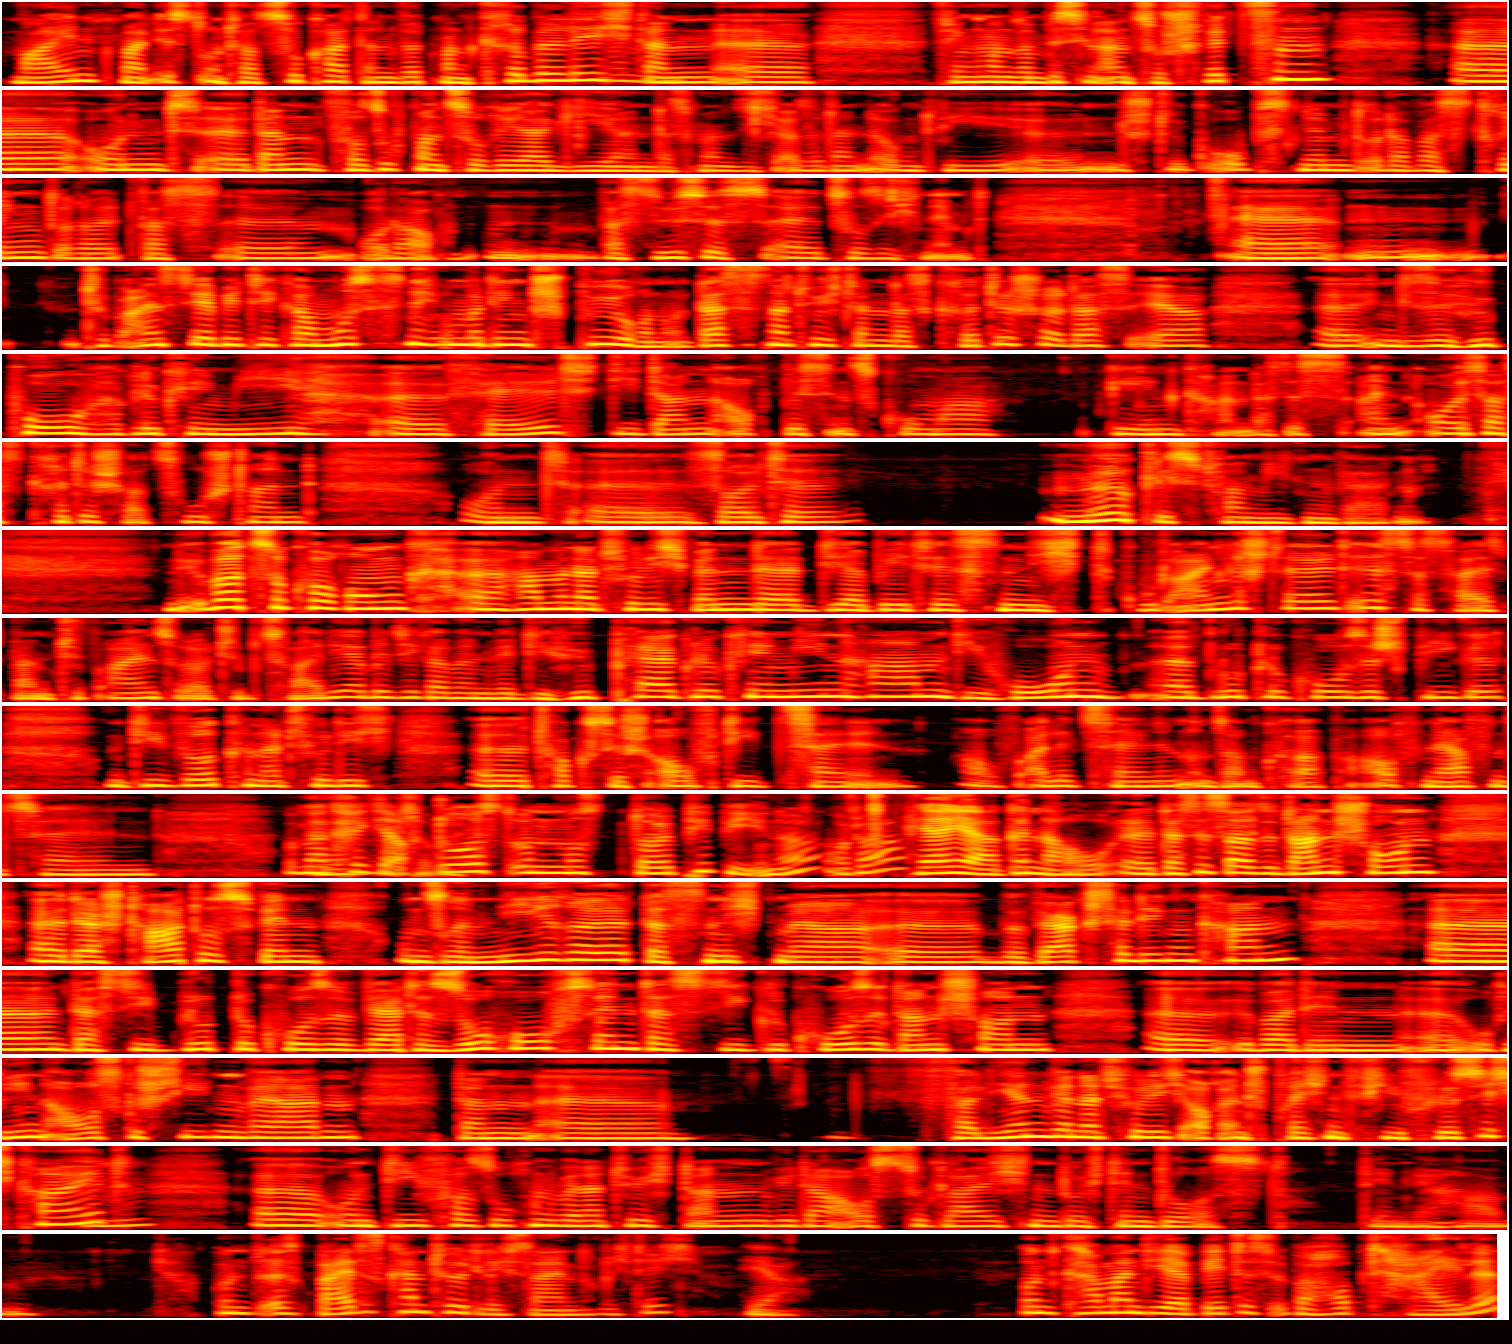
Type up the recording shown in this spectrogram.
meint, man ist unterzuckert, dann wird man kribbelig, mhm. dann äh, fängt man so ein bisschen an zu schwitzen. Äh, und äh, dann versucht man zu reagieren, dass man sich also dann irgendwie äh, ein Stück Obst nimmt oder was trinkt oder etwas ähm, oder auch was Süßes zu sich nimmt. Typ 1 Diabetiker muss es nicht unbedingt spüren. Und das ist natürlich dann das Kritische, dass er in diese Hypoglykämie fällt, die dann auch bis ins Koma gehen kann. Das ist ein äußerst kritischer Zustand und sollte möglichst vermieden werden. Eine Überzuckerung äh, haben wir natürlich, wenn der Diabetes nicht gut eingestellt ist. Das heißt beim Typ 1 oder Typ 2 Diabetiker, wenn wir die Hyperglykämien haben, die hohen äh, Blutglukosespiegel und die wirken natürlich äh, toxisch auf die Zellen auf alle Zellen in unserem Körper, auf Nervenzellen. Und man kriegt ja auch Durst und muss doll Pipi, ne? oder? Ja, ja, genau. Äh, das ist also dann schon äh, der Status, wenn unsere Niere das nicht mehr äh, bewerkstelligen kann, dass die Blutglukosewerte so hoch sind, dass die Glukose dann schon über den Urin ausgeschieden werden. Dann verlieren wir natürlich auch entsprechend viel Flüssigkeit mhm. und die versuchen wir natürlich dann wieder auszugleichen durch den Durst den wir haben. Und beides kann tödlich sein, richtig? Ja. Und kann man Diabetes überhaupt heilen?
